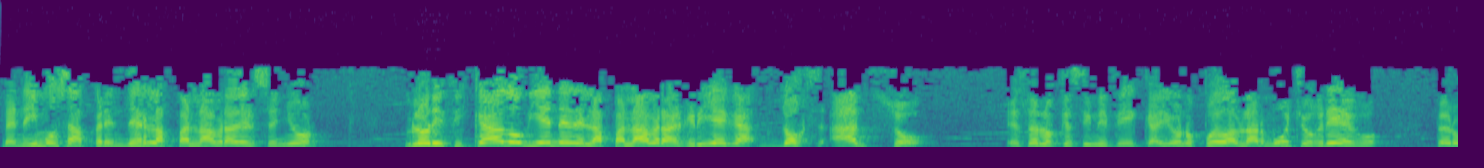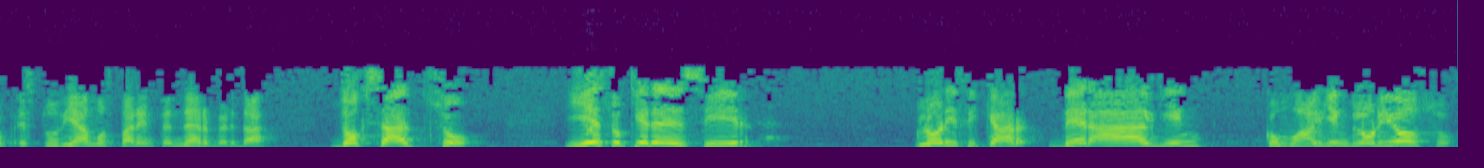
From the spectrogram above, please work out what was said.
Venimos a aprender la palabra del Señor. Glorificado viene de la palabra griega doxazo. Eso es lo que significa. Yo no puedo hablar mucho griego, pero estudiamos para entender, ¿verdad? Doxazo. Y eso quiere decir glorificar, ver a alguien como alguien glorioso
